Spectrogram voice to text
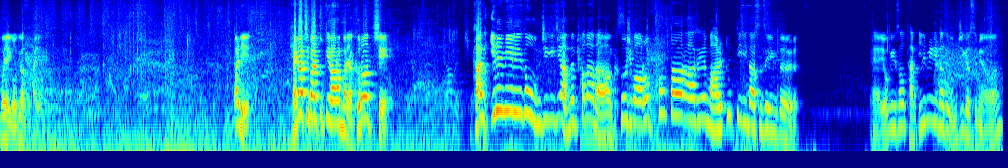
뭐야 이거 어디 갔어 다이애나? 빨리 개같이 발뚝질 하란 말이야. 그렇지. 단 1mm도 움직이지 않는 편안함. 그것이 바로 폴따가지의 말뚝딜이다 선생님들. 예, 여기서 단 1mm라도 움직였으면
